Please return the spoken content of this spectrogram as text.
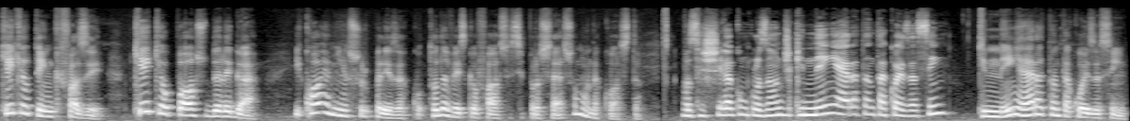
O que, que eu tenho que fazer? O que, que eu posso delegar? E qual é a minha surpresa toda vez que eu faço esse processo, Amanda Costa? Você chega à conclusão de que nem era tanta coisa assim? que nem era tanta coisa assim.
